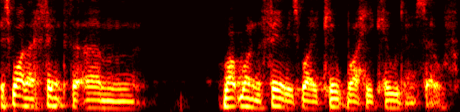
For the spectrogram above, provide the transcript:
It's why they think that um, one one of the theories why he killed why he killed himself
